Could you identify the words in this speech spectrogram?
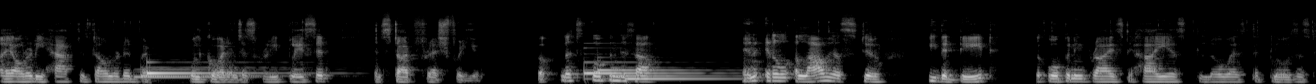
I already have this downloaded, but we'll go ahead and just replace it and start fresh for you. So let's open this up and it'll allow us to see the date, the opening price, the highest, the lowest, the closest,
